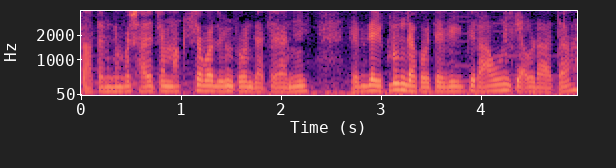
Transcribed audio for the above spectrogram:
तर आता मी तुमका शाळेच्या मागच्या बाजून घेऊन जाते आणि एकदा इकडून दाखवते की ग्राउंड केवढा आता.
